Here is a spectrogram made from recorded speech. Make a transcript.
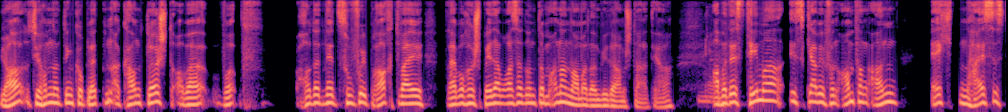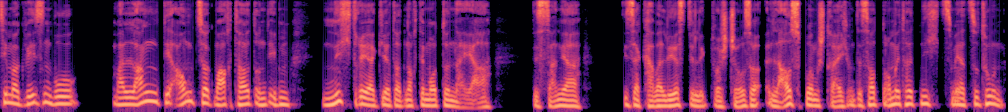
Ja, sie haben dann den kompletten Account gelöscht, aber pff, hat halt nicht so viel gebracht, weil drei Wochen später war es halt unter einem anderen Namen dann wieder am Start, ja. Ja. Aber das Thema ist, glaube ich, von Anfang an echt ein heißes Thema gewesen, wo man lang die Augen zugemacht hat und eben nicht reagiert hat nach dem Motto, naja, das sind ja, ist ein Kavaliersdelikt, was schon, so Lausburmstreich und das hat damit halt nichts mehr zu tun.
